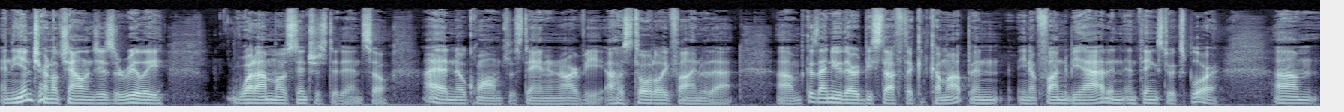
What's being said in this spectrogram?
And the internal challenges are really what I'm most interested in. So I had no qualms with staying in an RV. I was totally fine with that because um, I knew there would be stuff that could come up and you know fun to be had and, and things to explore. Um,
